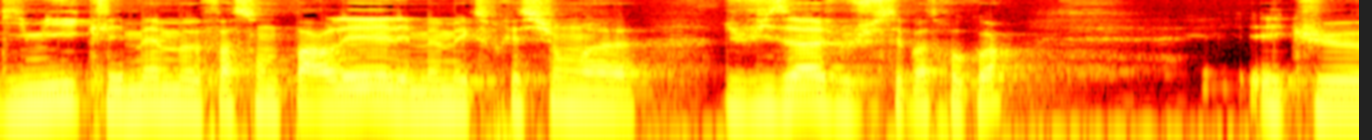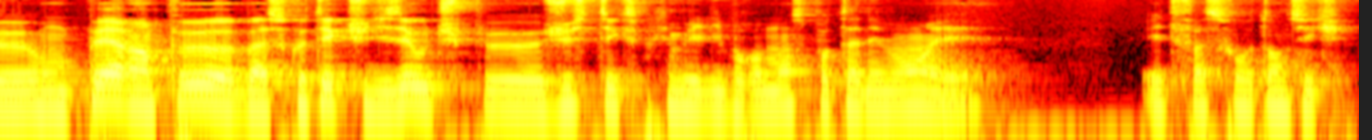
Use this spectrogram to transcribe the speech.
gimmicks, les mêmes façons de parler, les mêmes expressions du visage ou je sais pas trop quoi. Et que on perd un peu bah, ce côté que tu disais où tu peux juste t'exprimer librement, spontanément et, et de façon authentique.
